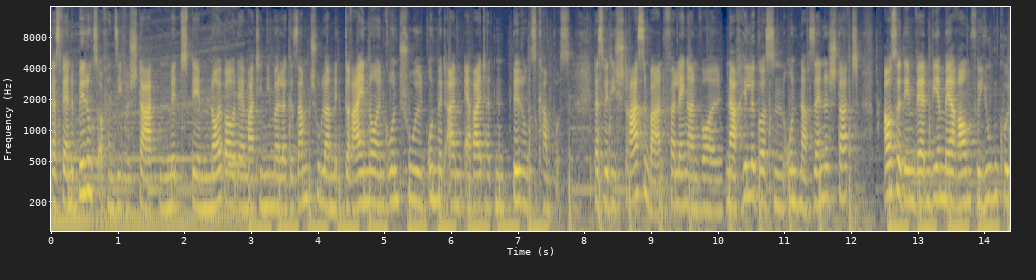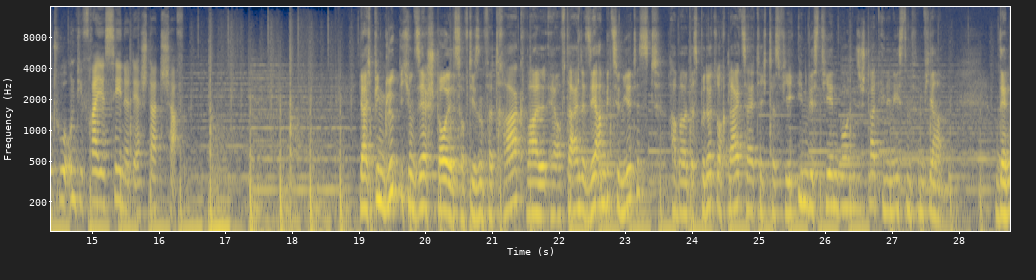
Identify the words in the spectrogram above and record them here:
dass wir eine Bildungsoffensive starten mit dem Neubau der Martin-Niemöller Gesamtschule mit drei neuen Grundschulen und mit einem erweiterten Bildungscampus, dass wir die Straßenbahn verlängern wollen nach Hillegossen und nach Sennestadt. Außerdem werden wir mehr Raum für Jugendkultur und die freie Szene der Stadt schaffen. Ja, ich bin glücklich und sehr stolz auf diesen Vertrag, weil er auf der einen Seite sehr ambitioniert ist, aber das bedeutet auch gleichzeitig, dass wir investieren wollen in diese Stadt in den nächsten fünf Jahren. Denn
